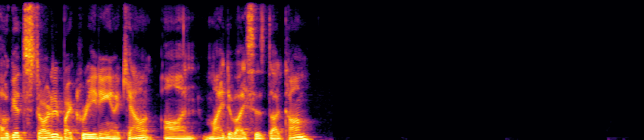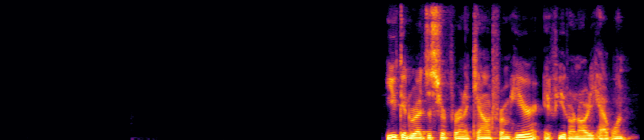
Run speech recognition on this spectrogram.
I'll get started by creating an account on mydevices.com You can register for an account from here if you don't already have one.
